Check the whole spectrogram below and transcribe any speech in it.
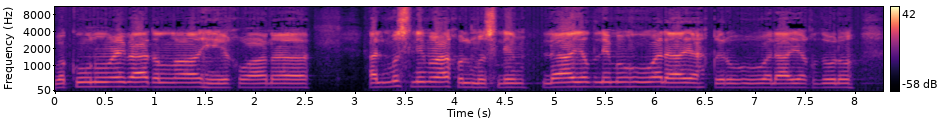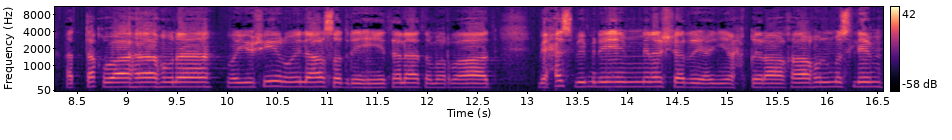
وكونوا عباد الله إخوانا. المسلم أخو المسلم لا يظلمه ولا يحقره ولا يخذله. التقوى ها هنا ويشير إلى صدره ثلاث مرات. بحسب امرئ من الشر أن يحقر أخاه المسلم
